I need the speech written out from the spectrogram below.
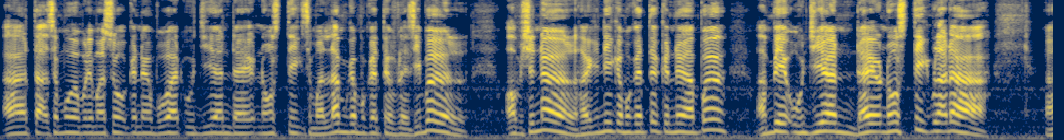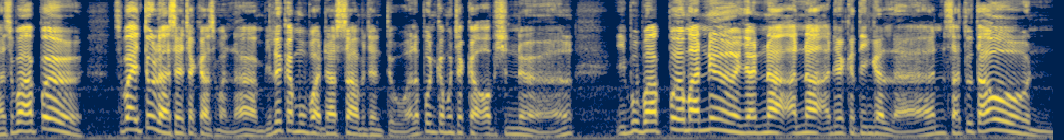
ah tak semua boleh masuk kena buat ujian diagnostik semalam kamu kata fleksibel. Optional. Hari ni kamu kata kena apa? Ambil ujian diagnostik pula dah. Ah sebab apa? Sebab itulah saya cakap semalam. Bila kamu buat dasar macam tu, walaupun kamu cakap optional, ibu bapa mana yang nak anak dia ketinggalan satu tahun?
